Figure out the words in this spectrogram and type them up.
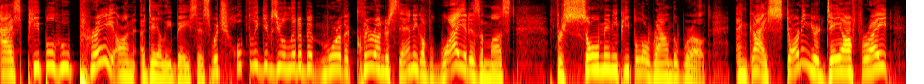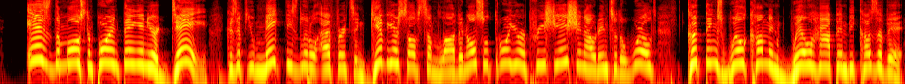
as people who pray on a daily basis, which hopefully gives you a little bit more of a clear understanding of why it is a must for so many people around the world. And guys, starting your day off right is the most important thing in your day. Because if you make these little efforts and give yourself some love and also throw your appreciation out into the world, Good things will come and will happen because of it,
